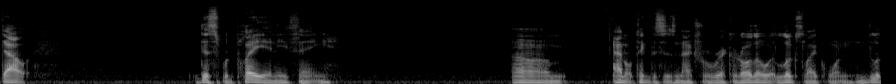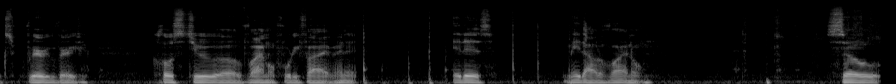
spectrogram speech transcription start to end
doubt this would play anything. Um, I don't think this is an actual record, although it looks like one. It looks very, very close to a vinyl 45, and it it is made out of vinyl. So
